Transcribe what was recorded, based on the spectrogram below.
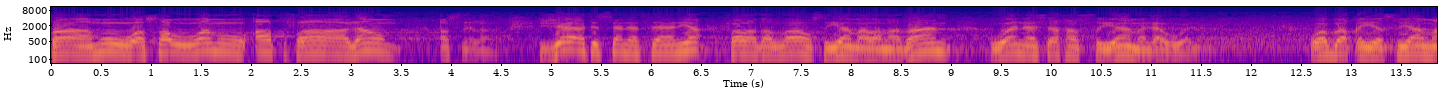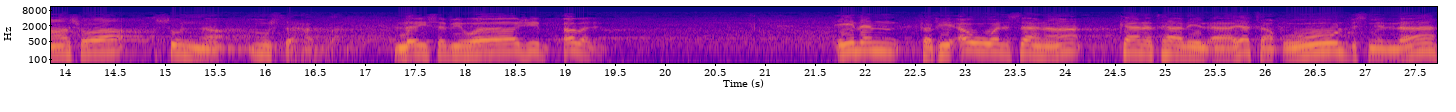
صاموا وصوموا أطفالهم الصغار. جاءت السنة الثانية فرض الله صيام رمضان ونسخ الصيام الأول. وبقي صيام عاشوراء سنة مستحبة ليس بواجب أبدا. إذا ففي أول سنة كانت هذه الآية تقول بسم الله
